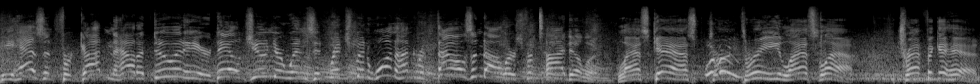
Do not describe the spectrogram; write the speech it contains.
He hasn't forgotten how to do it here. Dale Jr. wins at Richmond $100,000 for Ty Dillon. Last gasp, turn three, last lap. Traffic ahead.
